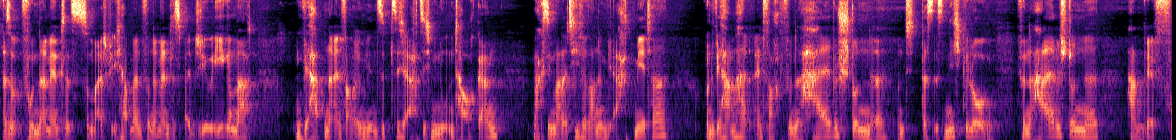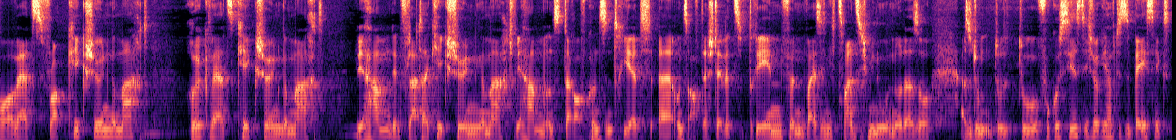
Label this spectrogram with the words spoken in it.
also Fundamentals zum Beispiel. Ich habe mein Fundamentals bei GOE gemacht und wir hatten einfach irgendwie einen 70, 80 Minuten Tauchgang. Maximale Tiefe waren irgendwie 8 Meter. Und wir haben halt einfach für eine halbe Stunde, und das ist nicht gelogen, für eine halbe Stunde haben wir vorwärts Frog Kick schön gemacht, rückwärts Kick schön gemacht, wir haben den Flutter-Kick schön gemacht. Wir haben uns darauf konzentriert, äh, uns auf der Stelle zu drehen für, weiß ich nicht, 20 Minuten oder so. Also du, du, du fokussierst dich wirklich auf diese Basics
